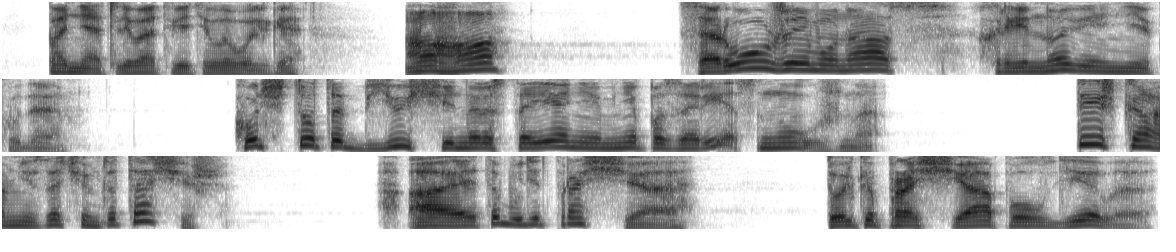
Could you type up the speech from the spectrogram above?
— понятливо ответила Ольга. «Ага. С оружием у нас хреновее некуда. Хоть что-то бьющее на расстоянии мне позарез нужно. Ты ж камни зачем-то тащишь? А это будет проща. Только проща полдела.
